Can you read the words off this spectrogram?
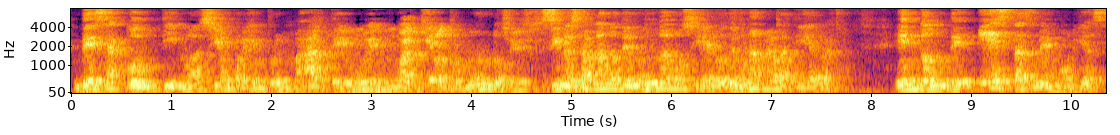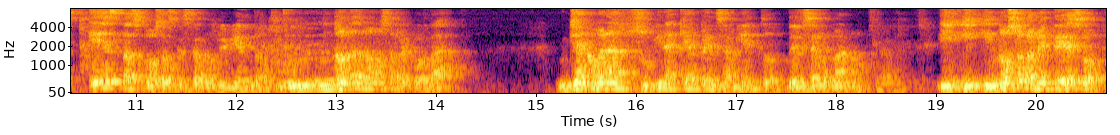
de esa continuación, por ejemplo, en Marte o en cualquier otro mundo, sino está hablando de un nuevo cielo, de una nueva tierra, en donde estas memorias, estas cosas que estamos viviendo, no las vamos a recordar. Ya no van a subir aquí al pensamiento del ser humano. Y, y, no solamente eso,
